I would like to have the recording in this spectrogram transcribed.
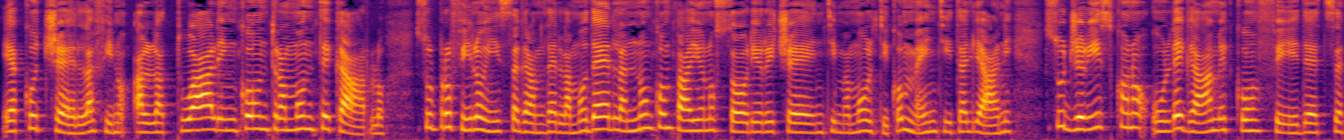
e a Coachella fino all'attuale incontro a Monte Carlo. Sul profilo Instagram della modella non compaiono storie recenti, ma molti commenti italiani suggeriscono un legame con Fedez.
